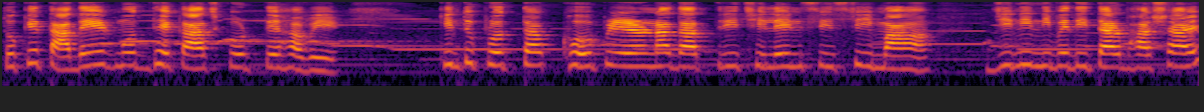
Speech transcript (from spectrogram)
তোকে তাদের মধ্যে কাজ করতে হবে। কিন্তু প্রত্যক্ষ প্রেরণাদাত্রী ছিলেন শ্রী শ্রী মা, যিনি নিবেদিতার ভাষায়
